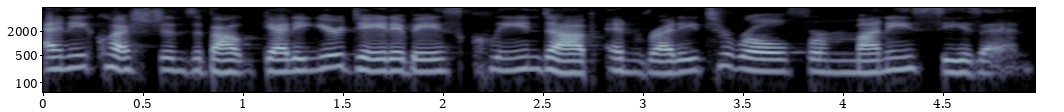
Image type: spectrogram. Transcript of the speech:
any questions about getting your database cleaned up and ready to roll for money season.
